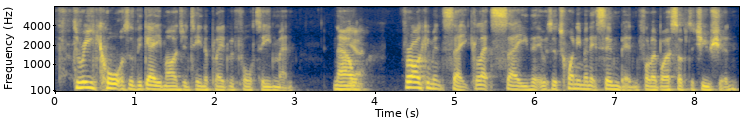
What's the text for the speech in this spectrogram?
three quarters of the game. Argentina played with 14 men. Now, Yeah. for argument's sake, let's say that it was a 20 minute sin bin followed by a substitution.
